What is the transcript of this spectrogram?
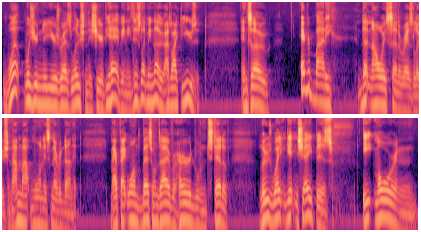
What was your New Year's resolution this year? If you have any, just let me know. I'd like to use it. And so everybody doesn't always set a resolution. I'm not one that's never done it. Matter of fact, one of the best ones I ever heard instead of lose weight and get in shape is eat more and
